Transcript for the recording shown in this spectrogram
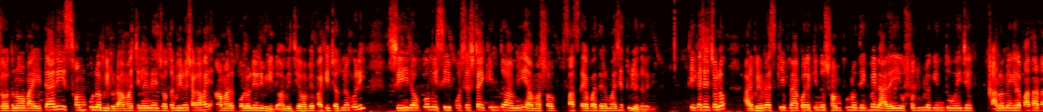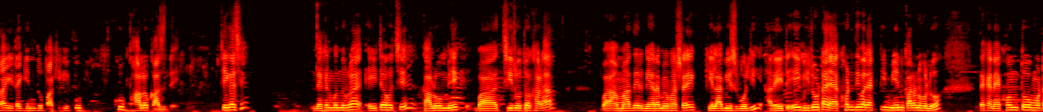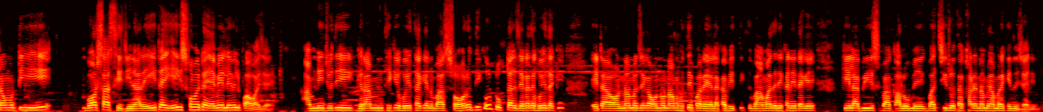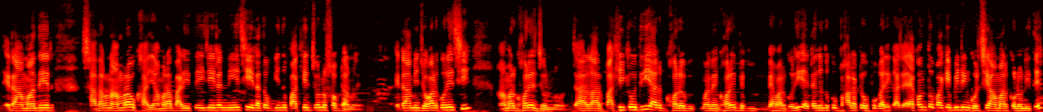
যত্ন বা এটারই সম্পূর্ণ ভিডিওটা। আমার চ্যানেলে যত ভিডিও ছাড়া হয়, আমার কলোনির ভিডিও। আমি যেভাবে পাখির যত্ন করি সেই রকমই সেই প্রসেসটাই কিন্তু আমি আমার সব সাবস্ক্রাইবারদের মাঝে তুলে ধরি। ঠিক আছে, চলো। আর ভিডিওটা স্কিপ না করে কিন্তু সম্পূর্ণ দেখবেন। আর এই ওষুধগুলো কিন্তু ওই যে কালো মেঘের পাতাটা, এটা কিন্তু পাখিকে খুব খুব ভালো কাজ দেয়। ঠিক আছে? দেখেন বন্ধুরা, এইটা হচ্ছে কালো মেঘ বা চিরতখাড়া বা আমাদের গ্রামে ভাষায় কেলাবিষ বলি। আর এই এই ভিডিওটা এখন দেওয়ার একটি মেন কারণ হলো, দেখেন এখন তো মোটামুটি বর্ষার সিজন আর এইটা এই সময়টা অ্যাভেলেবেল পাওয়া যায়। আপনি যদি গ্রাম থেকে হয়ে থাকেন বা শহরের দিকেও টুকটাক জায়গাতে হয়ে থাকে, এটা অন্যান্য জায়গায় অন্য নাম হতে পারে এলাকা ভিত্তিক তবে আমাদের এখানে এটাকে কেলা বিষ বা কালো মেঘ বা চিরতা খাড়ে নামে আমরা কিন্তু জানি। এটা আমাদের সাধারণ আমরাও খাই, আমরা বাড়িতে যে এটা নিয়েছি, এটা তো কিন্তু পাখির জন্য সবটা নয়। এটা আমি জোগাড় করেছি আমার ঘরের জন্য, যার আর পাখিকেও দিই আর ঘরে মানে ঘরে ব্যবহার করি, এটা কিন্তু খুব ভালো একটা উপকারী কাজ। এখন তো পাখি ব্রিডিং করছি আমার কলোনিতে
